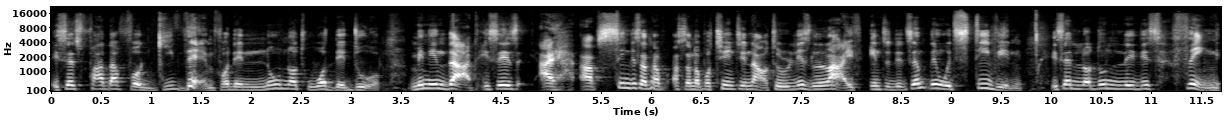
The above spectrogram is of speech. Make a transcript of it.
He says, Father, forgive them, for they know not what they do. Meaning that, he says, I have seen this as, a, as an opportunity now to release life into the same thing with Stephen. He said, Lord, don't lay this thing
